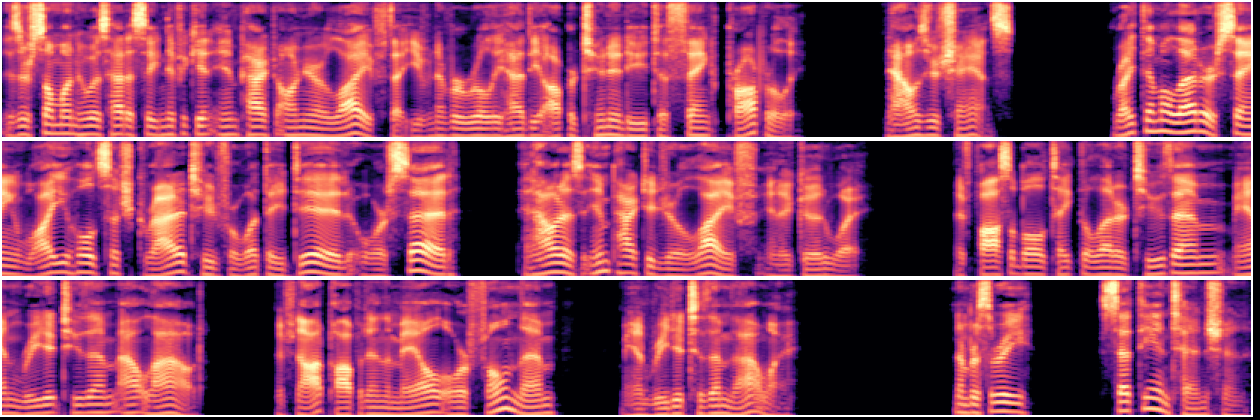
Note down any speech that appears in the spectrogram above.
Is there someone who has had a significant impact on your life that you've never really had the opportunity to thank properly? Now is your chance. Write them a letter saying why you hold such gratitude for what they did or said and how it has impacted your life in a good way. If possible, take the letter to them and read it to them out loud. If not, pop it in the mail or phone them and read it to them that way. Number three, set the intention.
